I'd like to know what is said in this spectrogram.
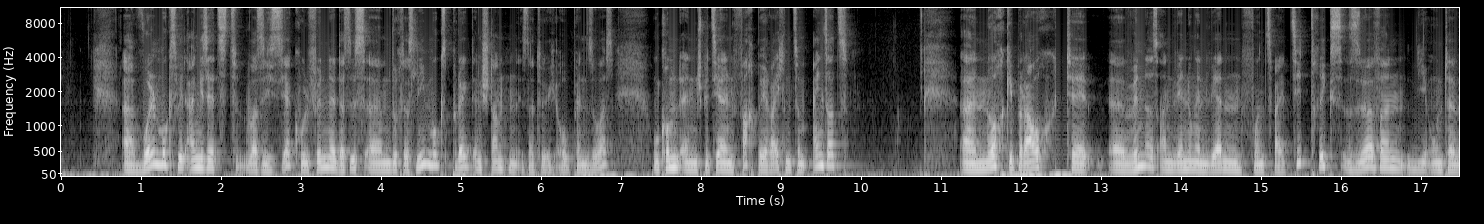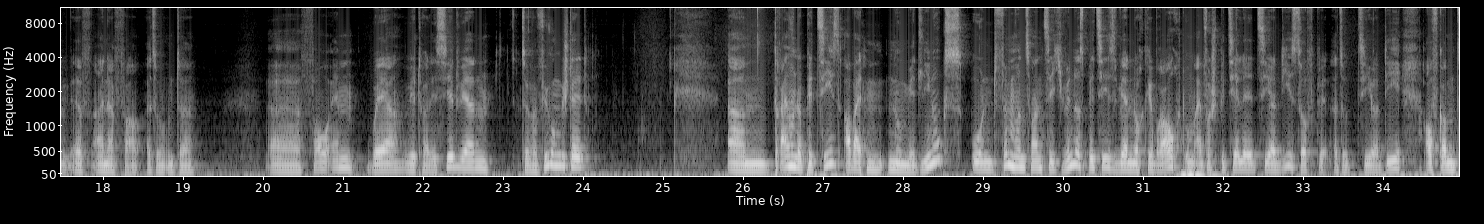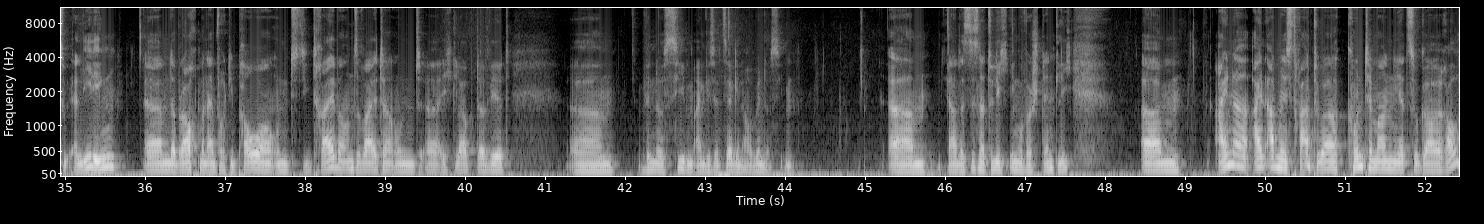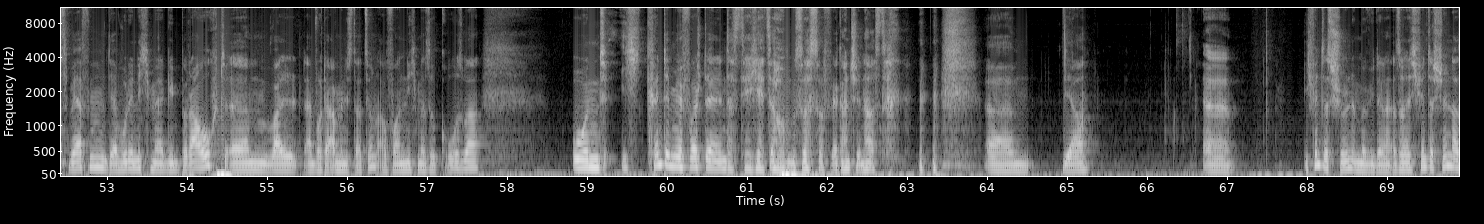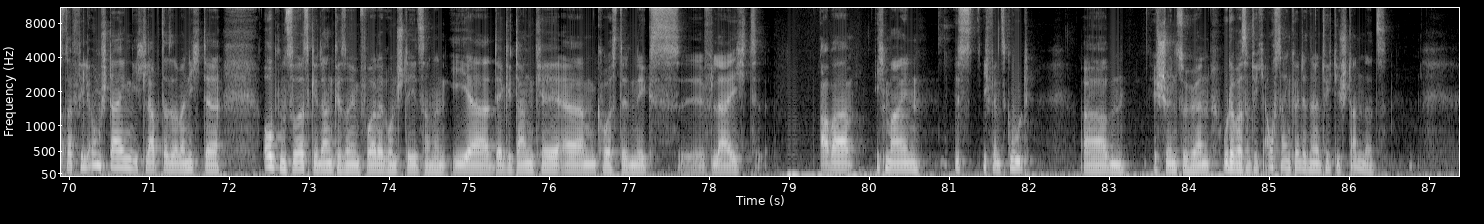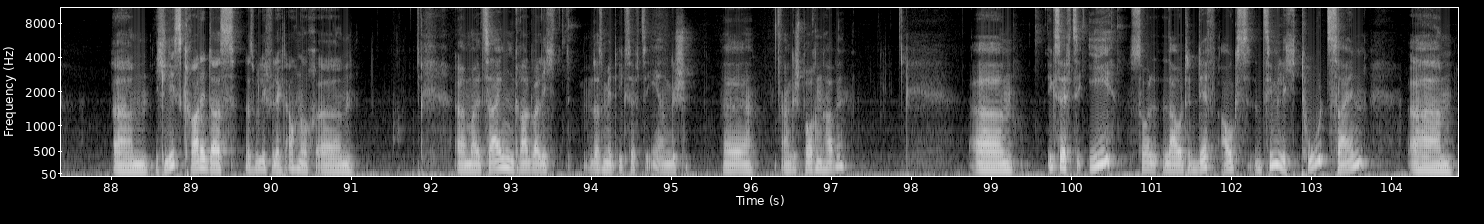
Äh, Volmux wird eingesetzt, was ich sehr cool finde. Das ist ähm, durch das Linux-Projekt entstanden, ist natürlich Open Source und kommt in speziellen Fachbereichen zum Einsatz. Äh, noch gebrauchte äh, Windows-Anwendungen werden von zwei Citrix-Servern, die unter äh, einer v also unter äh, VMware virtualisiert werden, zur Verfügung gestellt. Ähm, 300 PCs arbeiten nur mit Linux und 25 Windows-PCs werden noch gebraucht, um einfach spezielle CAD-Software, also CAD-Aufgaben zu erledigen. Ähm, da braucht man einfach die Power und die Treiber und so weiter und äh, ich glaube, da wird ähm, Windows 7 eingesetzt. Ja, genau, Windows 7. Ähm, ja, das ist natürlich irgendwo verständlich. Ähm, eine, ein Administrator konnte man jetzt sogar rauswerfen, der wurde nicht mehr gebraucht, ähm, weil einfach der Administrationsaufwand nicht mehr so groß war. Und ich könnte mir vorstellen, dass der jetzt Open Source Software ganz schön hasst. ähm, ja. Äh, ich finde das schön immer wieder. Also ich finde das schön, dass da viele umsteigen. Ich glaube, dass aber nicht der Open Source Gedanke so im Vordergrund steht, sondern eher der Gedanke ähm, kostet nichts, äh, vielleicht aber ich meine, ich finde es gut. Ähm, ist schön zu hören. Oder was natürlich auch sein könnte, sind natürlich die Standards. Ähm, ich lese gerade das, das will ich vielleicht auch noch ähm, äh, mal zeigen, gerade weil ich das mit XFCE anges äh, angesprochen habe. Ähm, XFCE soll laut DevAux ziemlich tot sein. Ähm,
